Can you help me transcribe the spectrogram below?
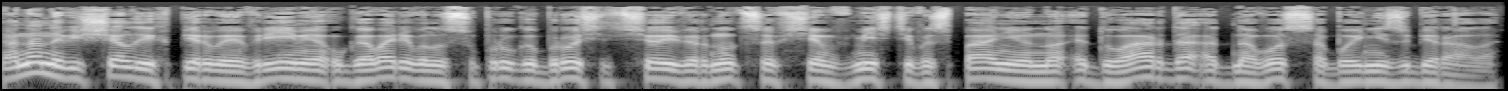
Она навещала их первое время, уговаривала супруга бросить все и вернуться всем вместе в Испанию, но Эдуарда одного с собой не забирала.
